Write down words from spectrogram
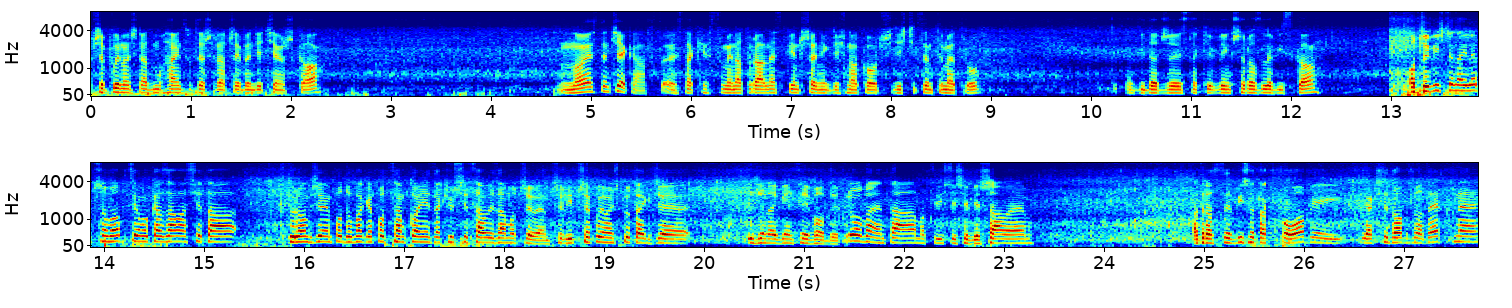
Przepłynąć na dmuchańcu też raczej będzie ciężko. No jestem ciekaw, to jest takie w sumie naturalne spiętrzenie gdzieś na około 30 cm. Widać, że jest takie większe rozlewisko. Oczywiście najlepszą opcją okazała się ta, którą wziąłem pod uwagę pod sam koniec, jak już się cały zamoczyłem, czyli przepłynąć tutaj, gdzie idzie najwięcej wody. Próbowałem tam, oczywiście się wieszałem. A teraz sobie wiszę tak w połowie i jak się dobrze odetchnę,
